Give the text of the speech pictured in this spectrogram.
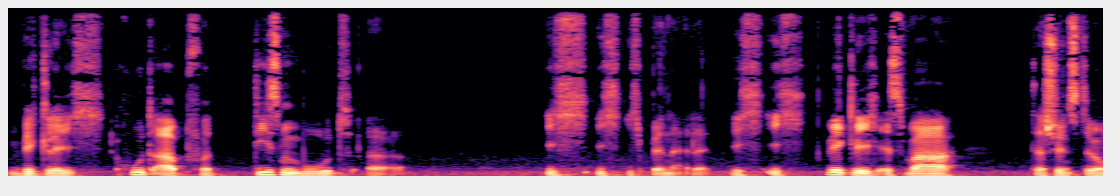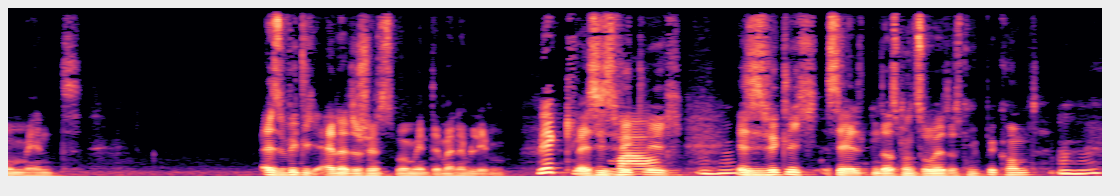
wirklich Hut ab vor diesem Mut. Äh, ich, ich, ich beneide. Ich, ich, wirklich, es war der schönste Moment also wirklich einer der schönsten Momente in meinem Leben. Wirklich? Weil es ist wow. wirklich, mhm. es ist wirklich selten, dass man so etwas mitbekommt. Mhm.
